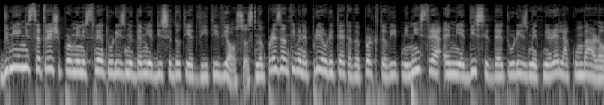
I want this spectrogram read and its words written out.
Dy mijë e njëzet e tre për Ministrinë e Turizmit dhe Mjedisit do të jetë viti i Vjosës. Në prezantimin e prioriteteve për këtë vit, ministrja e Mjedisit dhe Turizmit Mirela Kumbaro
